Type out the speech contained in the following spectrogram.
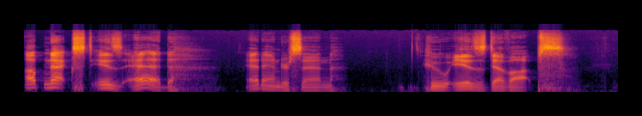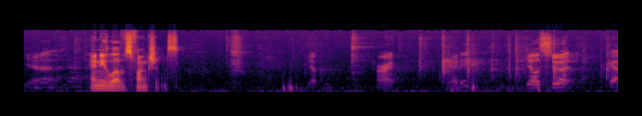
Up next is Ed, Ed Anderson, who is DevOps. Yeah. And he loves functions. Yep. All right. Ready? Yeah, let's do it. Go.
